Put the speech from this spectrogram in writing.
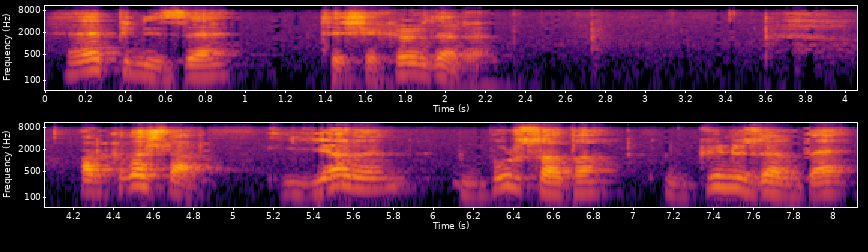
hepinize teşekkür ederim. Arkadaşlar yarın Bursa'da gün üzerinde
